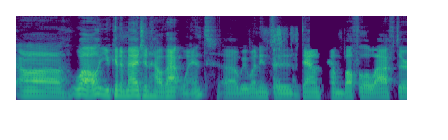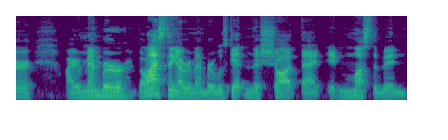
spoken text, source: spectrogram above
uh, well, you can imagine how that went. Uh, we went into downtown Buffalo after. I remember the last thing I remember was getting this shot that it must have been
